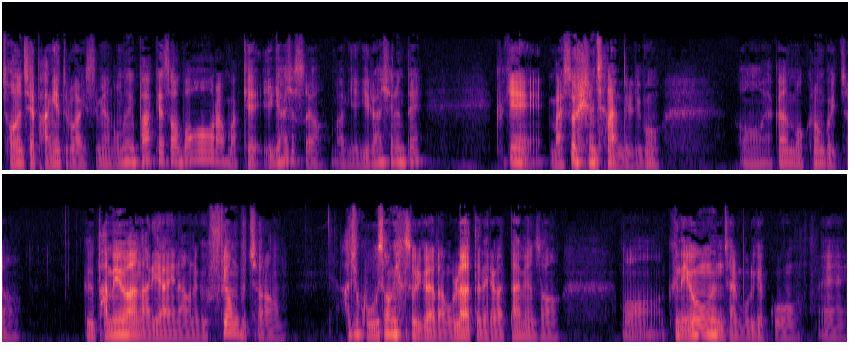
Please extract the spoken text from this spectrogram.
저는 제 방에 들어와 있으면 어머니 밖에서 뭐라고 막 이렇게 얘기하셨어요. 막 얘기를 하시는데 그게 말소리는 잘 안 들리고 어 약간 뭐 그런 거 있죠. 그 밤의 여왕 아리아에 나오는 그 후렴구처럼 아주 고성의 소리가 막 올라갔다 내려갔다 하면서 뭐 그 내용은 잘 모르겠고 예.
